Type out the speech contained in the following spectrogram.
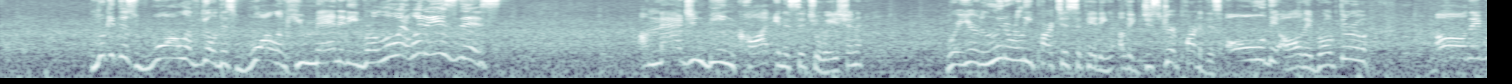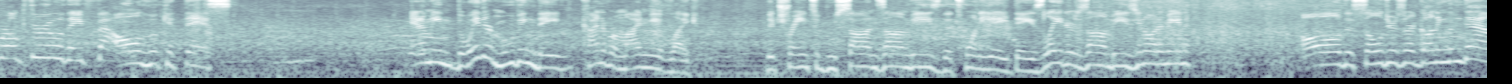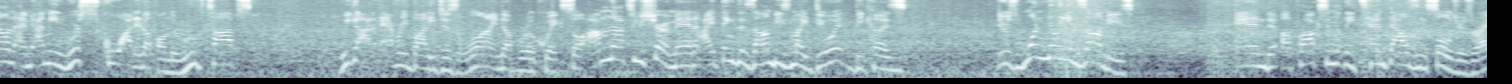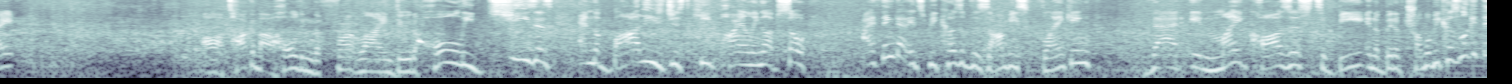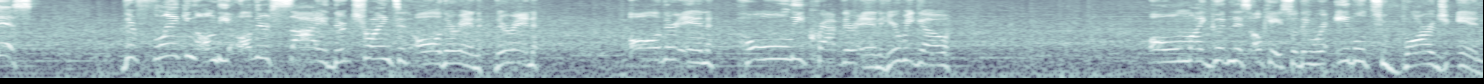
Look at this wall of, yo, this wall of humanity, bro. What, what is this? Imagine being caught in a situation where you're literally participating, like just you're a part of this. Oh, they, oh, they broke through. Oh, they broke through. They found, oh, look at this. And I mean, the way they're moving, they kind of remind me of like the Train to Busan zombies, the 28 Days Later zombies, you know what I mean? Oh, the soldiers are gunning them down. I I mean, we're squatted up on the rooftops. We got everybody just lined up real quick, so I'm not too sure, man. I think the zombies might do it because there's 1 million zombies and approximately 10,000 soldiers, right? Oh, talk about holding the front line, dude. Holy Jesus. And the bodies just keep piling up. So I think that it's because of the zombies flanking that it might cause us to be in a bit of trouble because look at this. They're flanking on the other side. They're trying to, oh, they're in, they're in. Oh, they're in. Holy crap, they're in. Here we go. Oh my goodness. Okay, so they were able to barge in.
